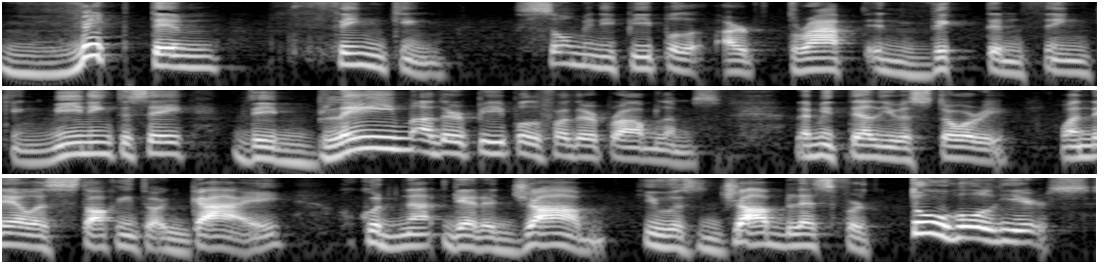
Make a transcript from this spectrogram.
victim thinking. So many people are trapped in victim thinking, meaning to say they blame other people for their problems. Let me tell you a story. One day I was talking to a guy who could not get a job. He was jobless for two whole years.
